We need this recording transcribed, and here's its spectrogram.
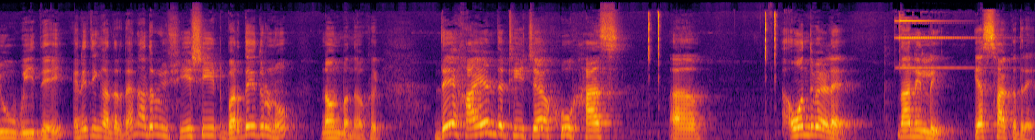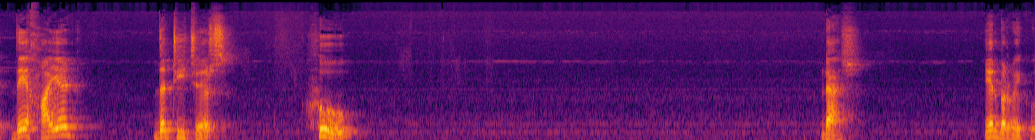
you we they anything other than ಅದರ ಈ ಶೀಟ್ ಬರದೇ ಇದ್ರೂ ನೌನ್ ಬಂದಾಗ okay they hire the teacher who has ಒಂದು ವೇಳೆ ನಾನಿಲ್ಲಿ ಎಸ್ ಹಾಕಿದ್ರೆ they hired the teachers who dash ಏನು ಬರಬೇಕು?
